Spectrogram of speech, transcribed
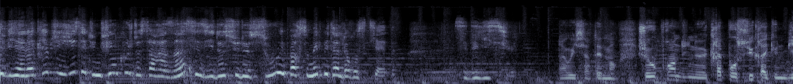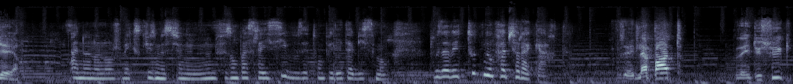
Eh bien, la crêpe Gigi, c'est une fine couche de sarrasin saisie dessus-dessous et parsemée de pétales de rose tiède. C'est délicieux. Ah oui, certainement. Je vais vous prendre une crêpe au sucre avec une bière. Ah non, non, non, je m'excuse, monsieur, nous, nous ne faisons pas cela ici, vous êtes trompé d'établissement. Vous avez toutes nos crêpes sur la carte. Vous avez de la pâte Vous avez du sucre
